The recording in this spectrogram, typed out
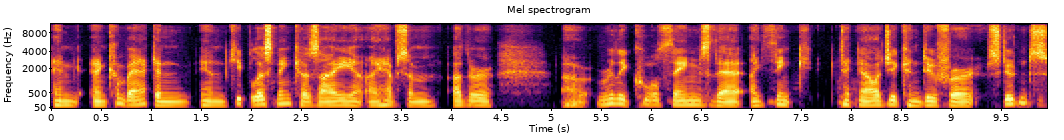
and and come back and and keep listening because I I have some other uh, really cool things that I think technology can do for students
